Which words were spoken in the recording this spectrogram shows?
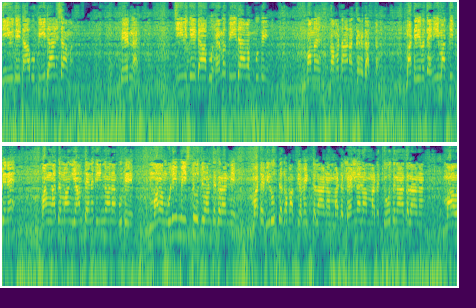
ජීවිතේට ආපු පීඩා නිසාමයි. තේරෙනවද? ජීවිතේට ආපු හැම පීඩාවක් පුතේ මම කමඨාණක් කරගත්තා. මට ඒව දැනීමක් තිබ්බේ නැහැ. මං අද මං යම් තැනක ඉන්නවා නම් පුතේ මම මුලින්ම ස්තුතිවන්ත කරන්නේ මට විරුද්ධකමක් යමෙක් කළා නම් මට බැන්න නම් මට චෝදනා කළා නම් මාව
